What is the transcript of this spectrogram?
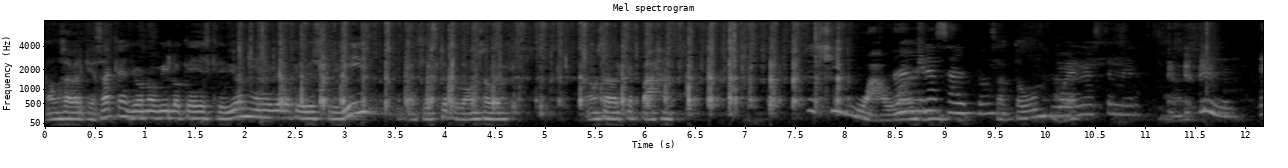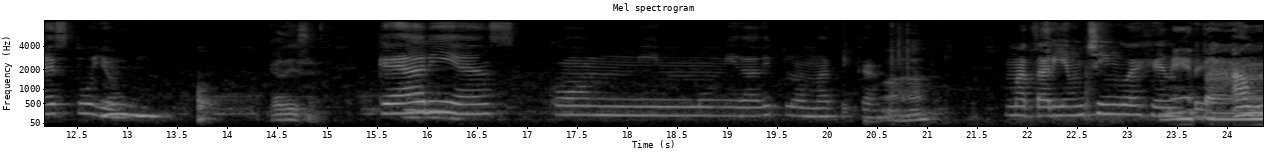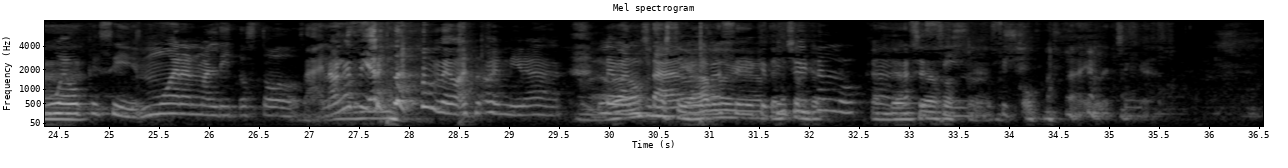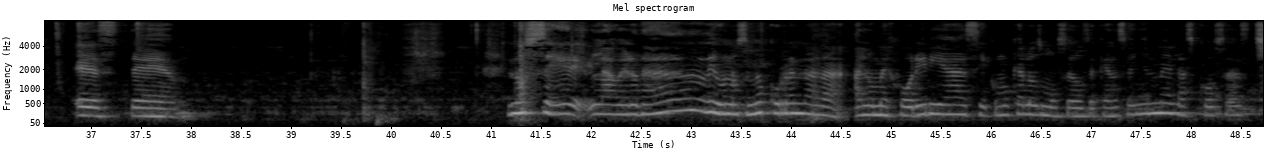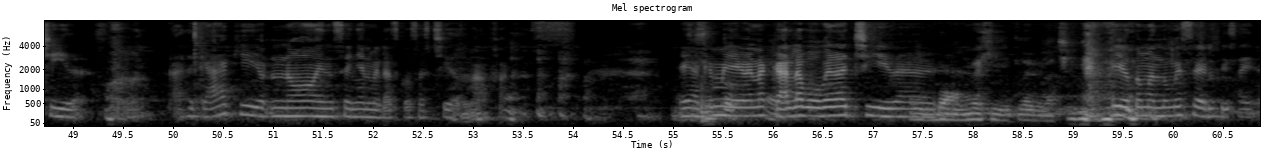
vamos a ver qué saca. Yo no vi lo que ella escribió, ni ella vio lo que yo escribí, así es que pues vamos a ver, vamos a ver qué paja. Chihuahua. Ah, mira, salto. Salto uno. Bueno, este mero. es tuyo. ¿Qué dice? ¿Qué harías con inmunidad diplomática. Ajá. Mataría un chingo de gente. A huevo que sí. Mueran malditos todos. Ay, no, no es cierto. Me van a venir a, levantar. así, que pinche hija loca. Asesina, psicópata. Ay, la chingada. Este. No sé, la verdad, digo, no se me ocurre nada. A lo mejor iría así como que a los museos de que enséñenme las cosas chidas. De que ah, aquí no enséñenme las cosas chidas, más Ya que me lleven acá la bóveda chida. El bomb de Hitler y la chingada. Y yo tomándome selfies ahí.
